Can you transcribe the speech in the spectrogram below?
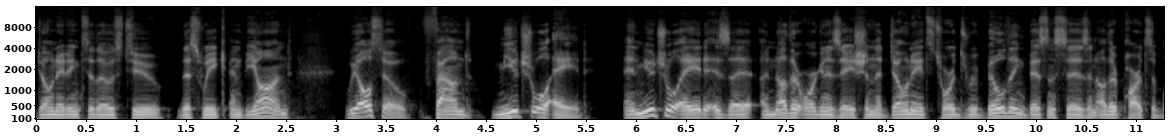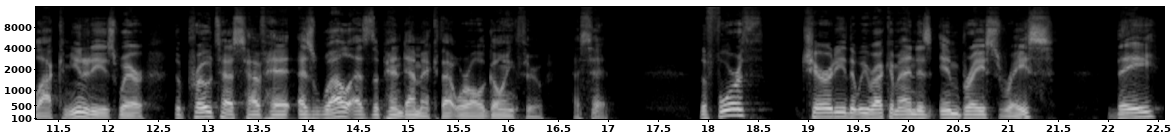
donating to those two this week and beyond. We also found Mutual Aid. And Mutual Aid is a, another organization that donates towards rebuilding businesses in other parts of Black communities where the protests have hit, as well as the pandemic that we're all going through has hit. The fourth charity that we recommend is Embrace Race. They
